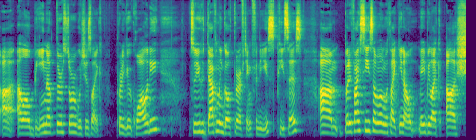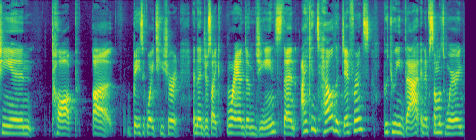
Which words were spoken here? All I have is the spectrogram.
uh, LL Bean at the thrift store, which is like pretty good quality. So you could definitely go thrifting for these pieces. Um, but if I see someone with like, you know, maybe like a Shein top, uh, basic white t-shirt and then just like random jeans, then I can tell the difference between that and if someone's wearing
